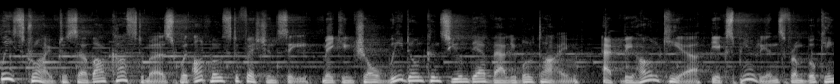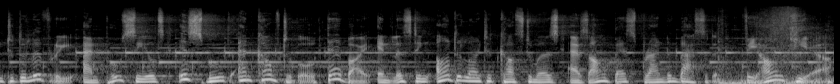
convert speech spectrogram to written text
We strive to serve our customers with utmost efficiency, making sure we don't consume their valuable time. At Vihaan Kia, the experience from booking to delivery and post sales is smooth and comfortable, thereby enlisting our delighted customers as our best brand ambassador. Vihaan Kia,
